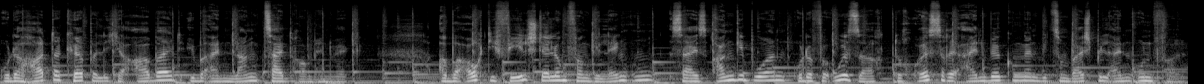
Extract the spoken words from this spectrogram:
oder harter körperlicher Arbeit über einen langen Zeitraum hinweg. Aber auch die Fehlstellung von Gelenken, sei es angeboren oder verursacht durch äußere Einwirkungen wie zum Beispiel einen Unfall.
